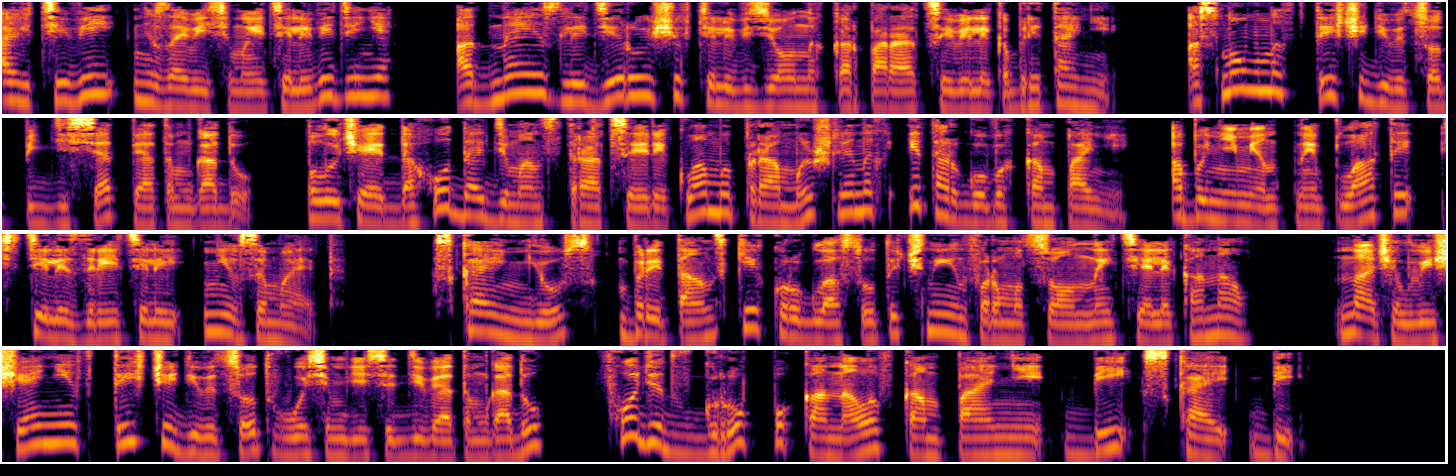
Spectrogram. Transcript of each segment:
ITV, независимое телевидение, одна из лидирующих телевизионных корпораций Великобритании, основана в 1955 году, получает доходы от демонстрации рекламы промышленных и торговых компаний, абонементные платы с телезрителей не взимает. Sky News — британский круглосуточный информационный телеканал. Начал вещание в 1989 году, входит в группу каналов компании B-Sky B,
